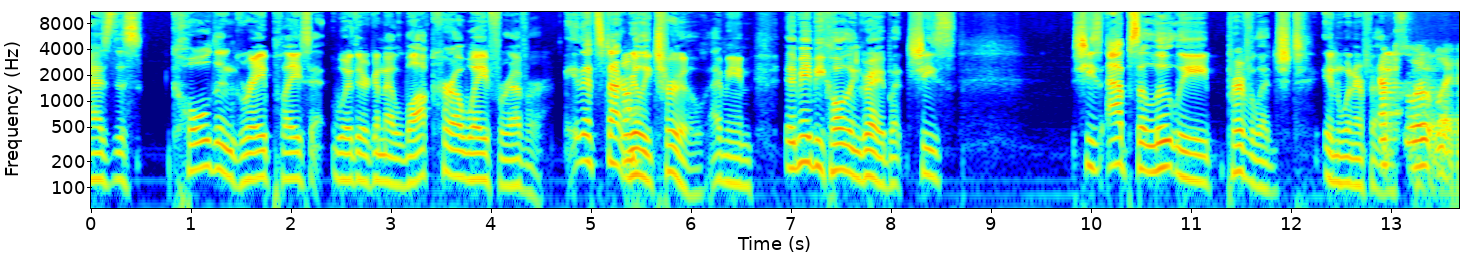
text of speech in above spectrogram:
as this cold and gray place where they're going to lock her away forever. That's not oh. really true. I mean, it may be cold and gray, but she's she's absolutely privileged in Winterfell. Absolutely.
